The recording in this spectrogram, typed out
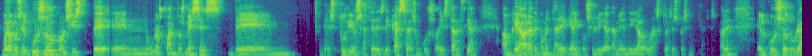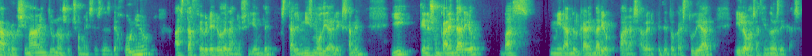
Bueno, pues el curso consiste en unos cuantos meses de, de estudios, se hace desde casa, es un curso a distancia, aunque ahora te comentaré que hay posibilidad también de ir a algunas clases presenciales. ¿vale? El curso dura aproximadamente unos ocho meses, desde junio hasta febrero del año siguiente, hasta el mismo día del examen, y tienes un calendario vas mirando el calendario para saber qué te toca estudiar y lo vas haciendo desde casa.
